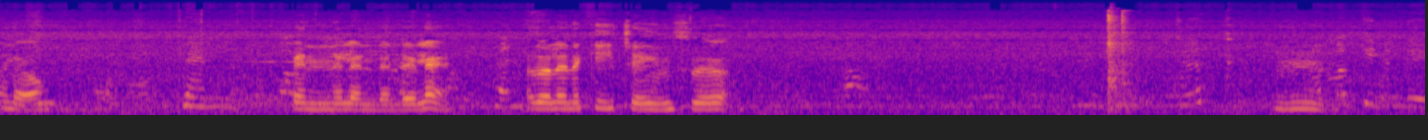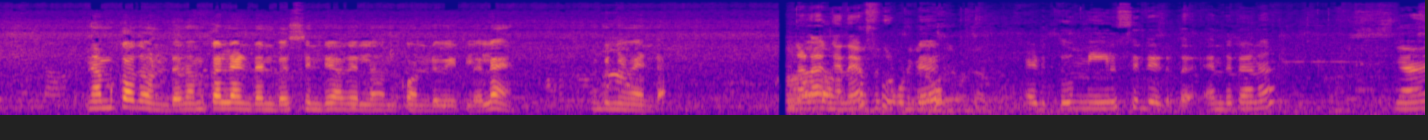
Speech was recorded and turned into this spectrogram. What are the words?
ഉണ്ടോ? പെന്ന് ലണ്ടന്റെ അല്ലേ? അതുപോലെ തന്നെ കീ ചെയിൻസ് നമുക്കതുണ്ട്. നമുക്ക് ലണ്ടൻ ബസ്സിന്റെ അതെല്ലാം നമുക്ക് ഉണ്ട് വീട്ടിലല്ലേ നമുക്കിനി വേണ്ട. നിങ്ങൾ അങ്ങനെ ഫുഡ് എടുത്തു മീൽസിന്റെ എടുത്ത്. എന്നിട്ടാണ് ഞാൻ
